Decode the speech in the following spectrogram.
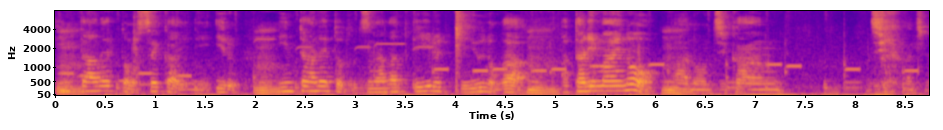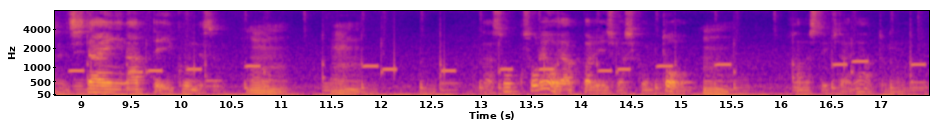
うん。インターネットの世界にいる、うん。インターネットとつながっているっていうのが、うん。当たり前の,、うん。あの時間時時代になっていくんですよ。うん。うん。だからそそれをやっぱり石橋君とうん。話していきたいなと思う。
